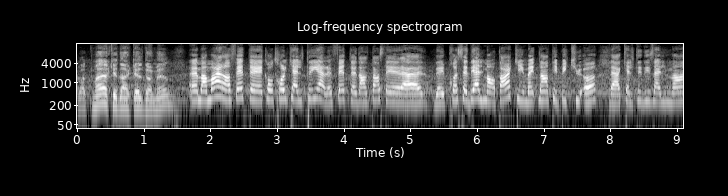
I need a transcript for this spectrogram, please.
Votre mère qui est dans quel domaine? Euh, ma mère, en fait, contrôle qualité. Elle a fait, dans le temps, c'était les procédés alimentaires, qui est maintenant TPQA, la qualité des aliments.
